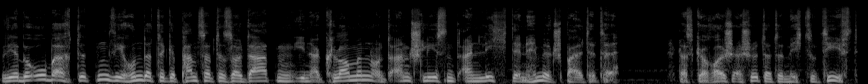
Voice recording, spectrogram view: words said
Wir beobachteten, wie hunderte gepanzerte Soldaten ihn erklommen und anschließend ein Licht den Himmel spaltete. Das Geräusch erschütterte mich zutiefst.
